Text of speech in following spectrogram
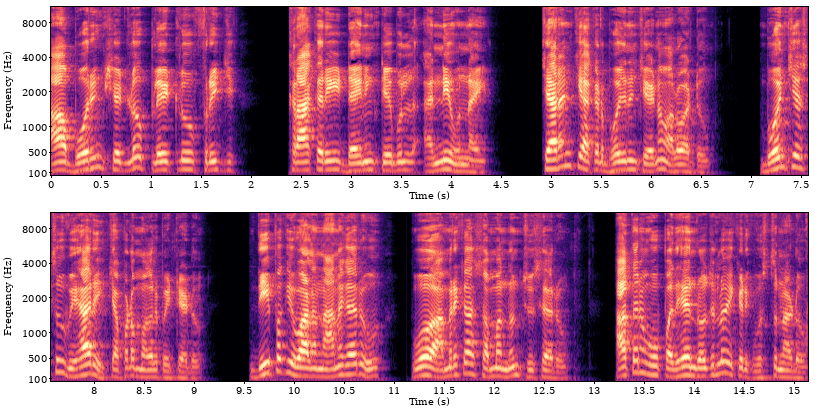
ఆ బోరింగ్ షెడ్లో ప్లేట్లు ఫ్రిడ్జ్ క్రాకరీ డైనింగ్ టేబుల్ అన్నీ ఉన్నాయి. చరణ్కి అక్కడ భోజనం చేయడం అలవాటు. భోంచేస్తూ విహారీ చెప్పడం మొదలుపెట్టాడు. దీపకి వాళ్ళ నాన్నగారు ఓ అమెరికా సంబంధం చూశారు. అతను ఓ పదిహేను రోజుల్లో ఇక్కడికి వస్తున్నాడు.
